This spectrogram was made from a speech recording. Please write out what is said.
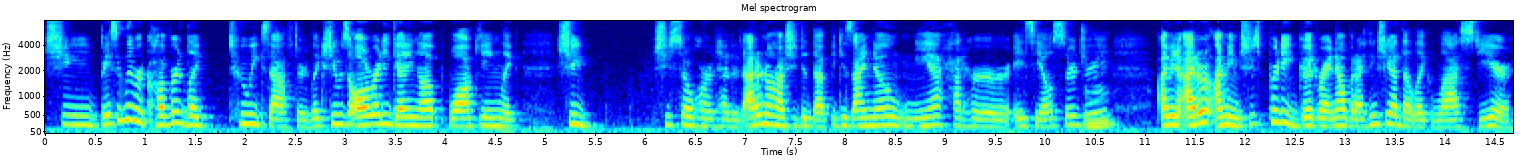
she basically recovered like two weeks after. Like she was already getting up, walking. Like she she's so hard headed. I don't know how she did that because I know Nia had her ACL surgery. Mhm. I mean, I don't. I mean, she's pretty good right now, but I think she had that like last year,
